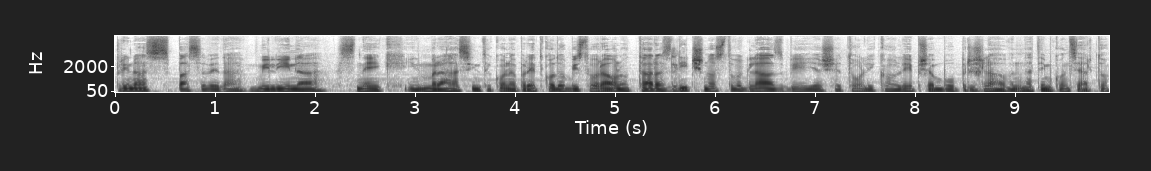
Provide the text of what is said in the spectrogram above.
pri nas pa seveda milina, sneg in mraz in tako naprej. Tako da v bistvu ravno ta različnost v glasbi je še toliko lepša, bo prišla na tem koncertu.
